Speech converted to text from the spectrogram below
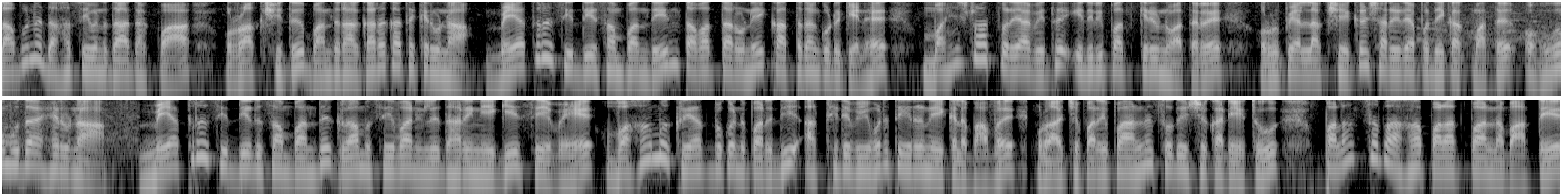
ලබන දහසේ වනදා දක්වා රක්ෂිත බන්ධනාගාරගත කෙරුණා. මේ අතර සිද්ධිය සම්බන්ධයෙන් තවත් තරුණේ කතරංගොඩගෙන මහේශ්‍රාත්වරයා වෙත ඉදිරිපත් කෙරුණු අතර රුපියල් ලක්ෂයක ශරීර අප දෙකක් මත ඔහුව මුදා හැරුණා. මේ අතර සිද්ධියට සම්බන්ධ ග්‍රාම සේවා නිලධාරිනියගේ සේවය වහම ක්‍රියාත්මක වන පරිදි අත්හිටවීමට තීරණය කළ බව රාජ්‍ය පරිපාලන ස්වදේශ කටයුතු පළත් සභා හා පළාත් පාලන අමාත්‍ය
